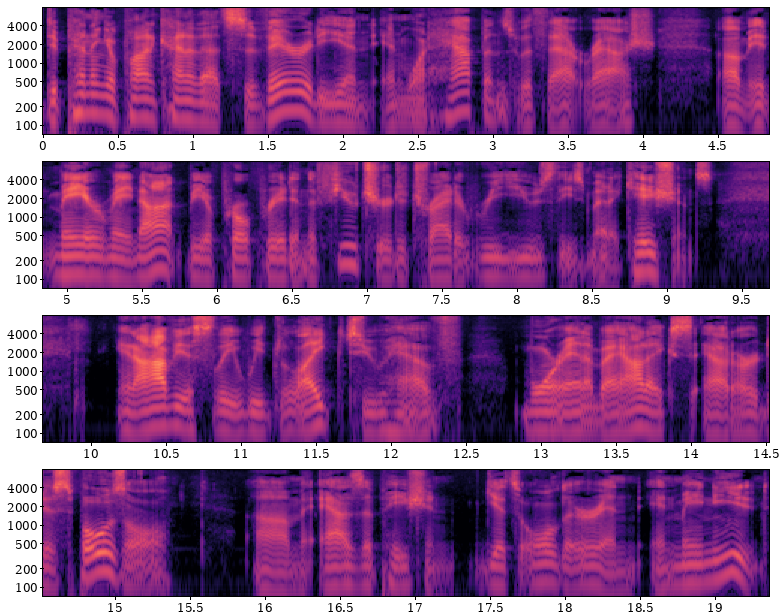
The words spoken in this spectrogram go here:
Depending upon kind of that severity and, and what happens with that rash, um, it may or may not be appropriate in the future to try to reuse these medications. And obviously, we'd like to have more antibiotics at our disposal um, as a patient gets older and, and may need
